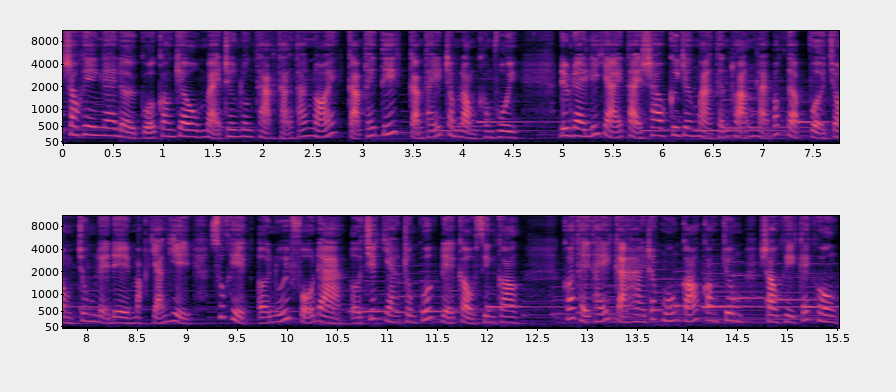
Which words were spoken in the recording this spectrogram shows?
Sau khi nghe lời của con dâu, mẹ Trương Luân Thạc thẳng thắn nói, cảm thấy tiếc, cảm thấy trong lòng không vui. Điều này lý giải tại sao cư dân mạng thỉnh thoảng lại bắt gặp vợ chồng Chung Lệ Đề mặc giản dị xuất hiện ở núi Phổ Đà ở Chiết Giang Trung Quốc để cầu xin con. Có thể thấy cả hai rất muốn có con chung sau khi kết hôn.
